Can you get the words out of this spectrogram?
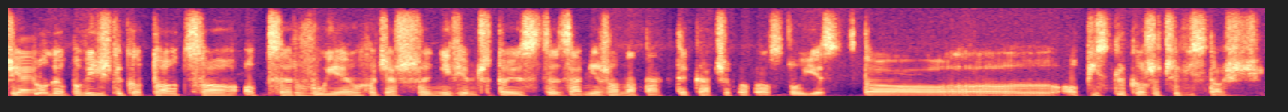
Czy ja mogę powiedzieć tylko to, co obserwuję, chociaż nie wiem, czy to jest zamierzona taktyka, czy po prostu jest to opis tylko rzeczywistości.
